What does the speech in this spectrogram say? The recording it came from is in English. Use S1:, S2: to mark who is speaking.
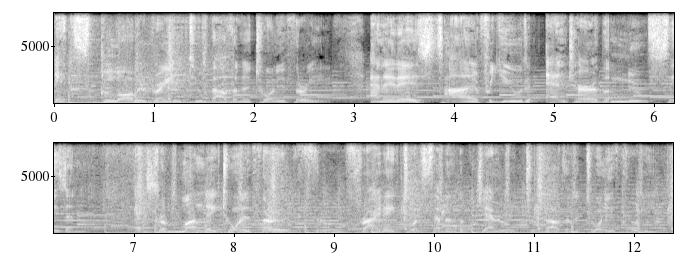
S1: It's Glory Reign 2023, and it is time for you to enter the new season. It's from Monday 23rd through Friday 27th of January 2023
